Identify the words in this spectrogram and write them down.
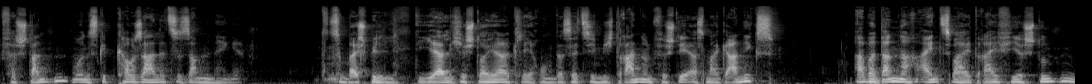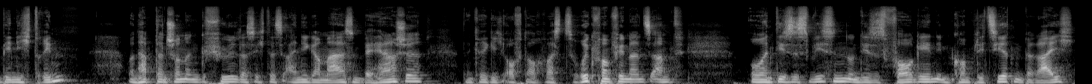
verstanden und es gibt kausale Zusammenhänge. Zum Beispiel die jährliche Steuererklärung, da setze ich mich dran und verstehe erstmal gar nichts. Aber dann nach ein, zwei, drei, vier Stunden bin ich drin und habe dann schon ein Gefühl, dass ich das einigermaßen beherrsche. Dann kriege ich oft auch was zurück vom Finanzamt. Und dieses Wissen und dieses Vorgehen im komplizierten Bereich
